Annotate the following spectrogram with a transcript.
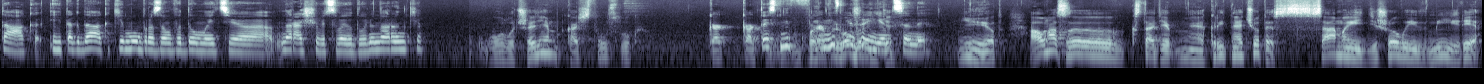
Так, и тогда каким образом вы думаете наращивать свою долю на рынке? Улучшением качества услуг. Как, как, То есть не, как не снижением рынке. цены? Нет. А у нас, э, кстати, кредитные отчеты самые дешевые в мире.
